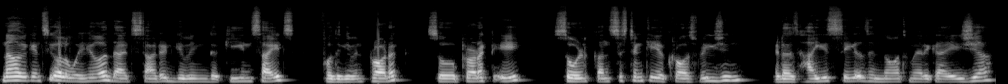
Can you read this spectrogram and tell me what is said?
Now you can see all over here that started giving the key insights for the given product. So product A sold consistently across region. It has highest sales in North America, Asia.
